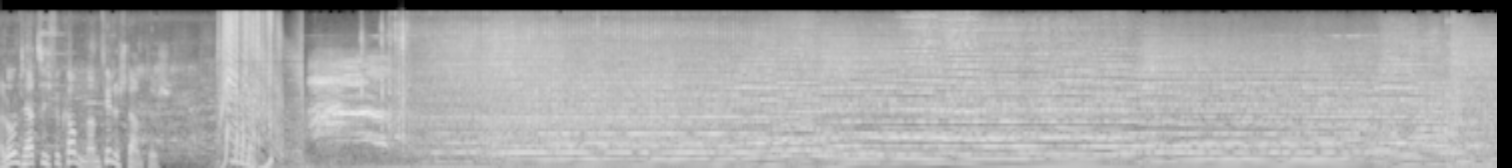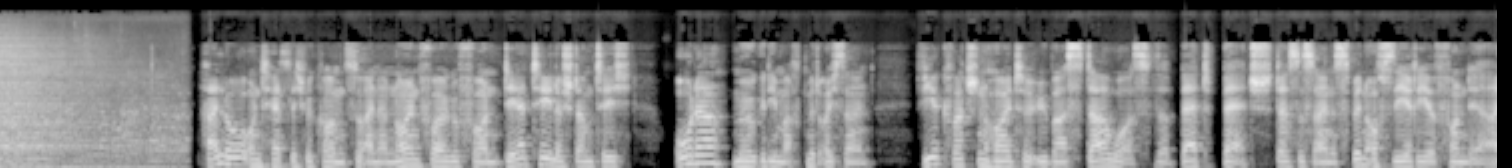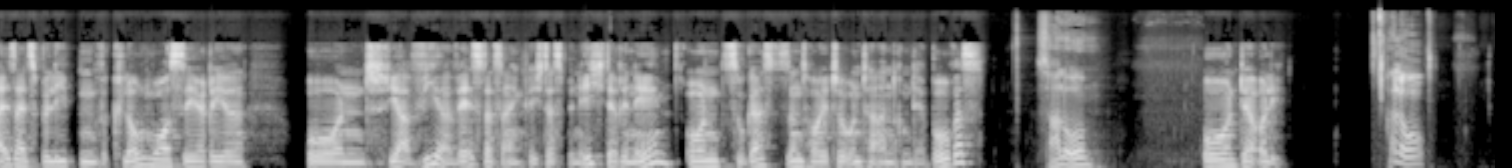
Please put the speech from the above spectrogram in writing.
Hallo und herzlich willkommen am Telestammtisch. Hallo und herzlich willkommen zu einer neuen Folge von Der Telestammtisch oder möge die Macht mit euch sein. Wir quatschen heute über Star Wars The Bad Batch. Das ist eine Spin-off-Serie von der allseits beliebten The Clone Wars Serie. Und ja, wir, wer ist das eigentlich? Das bin ich, der René. Und zu Gast sind heute unter anderem der Boris. Hallo. Und der Olli. Hallo.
